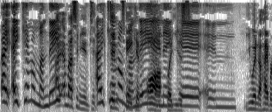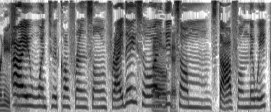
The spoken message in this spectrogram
I I came on Monday. I, I'm not saying you I came didn't on take Monday it off, and I but you just and you went into hibernation. I went to a conference on Friday, so Oh, I okay. did some stuff on the week.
